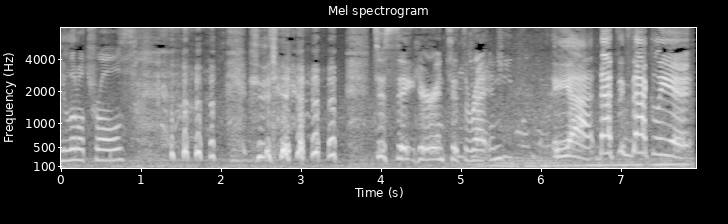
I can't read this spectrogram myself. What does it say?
You little trolls. to sit here and to threaten. Yeah, that's exactly it.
